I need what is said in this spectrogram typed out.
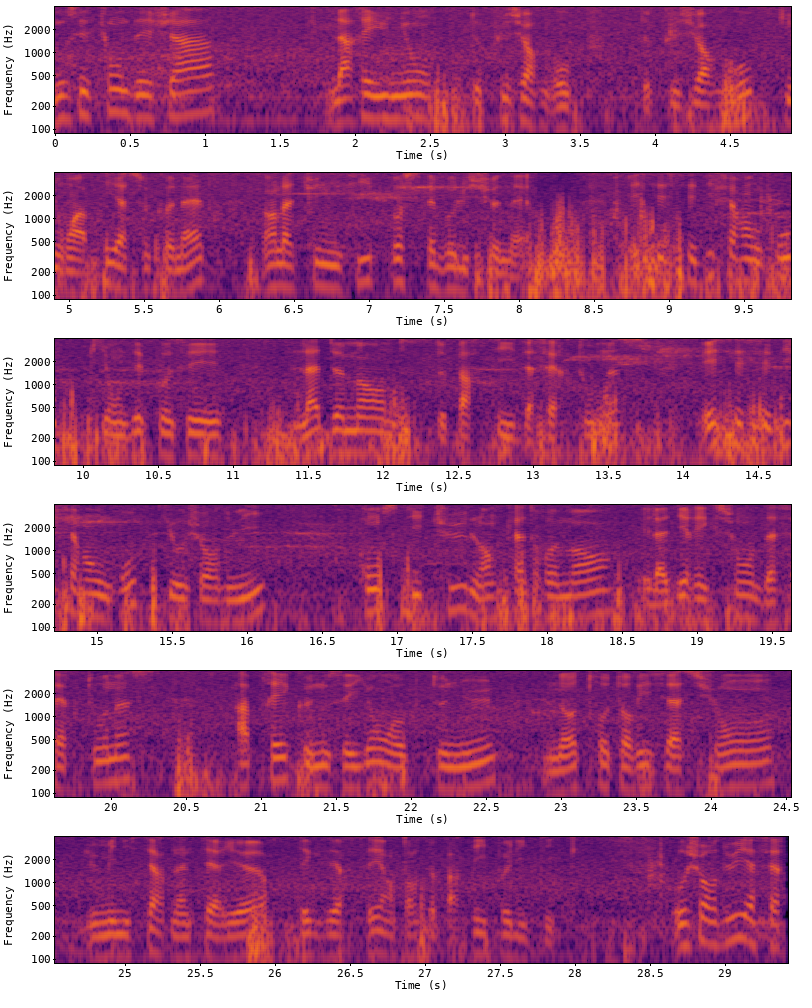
nous étions déjà la réunion de plusieurs groupes de plusieurs groupes qui ont appris à se connaître dans la Tunisie post-révolutionnaire. Et c'est ces différents groupes qui ont déposé la demande de parti d'affaires Tunis et c'est ces différents groupes qui aujourd'hui constituent l'encadrement et la direction d'affaires Tunis après que nous ayons obtenu notre autorisation du ministère de l'Intérieur d'exercer en tant que parti politique. Aujourd'hui, Affaires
